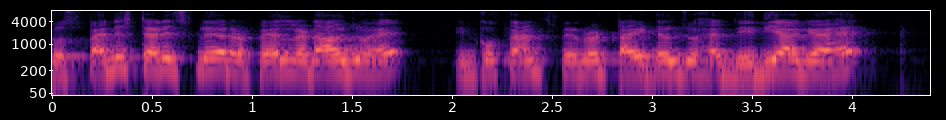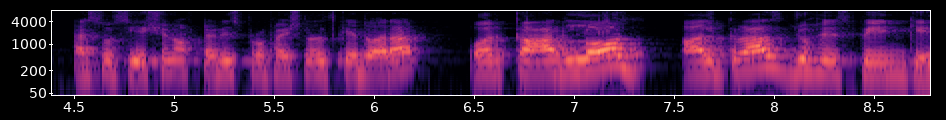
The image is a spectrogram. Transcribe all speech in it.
तो Spanish tennis player Rafael Nadal जो है, इनको फैंस फेवरेट टाइटल जो है दे दिया गया है। एसोसिएशन ऑफ़ टेनिस प्रोफेशनल्स के द्वारा और कार्लोस अल्क्रास जो है स्पेन के,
